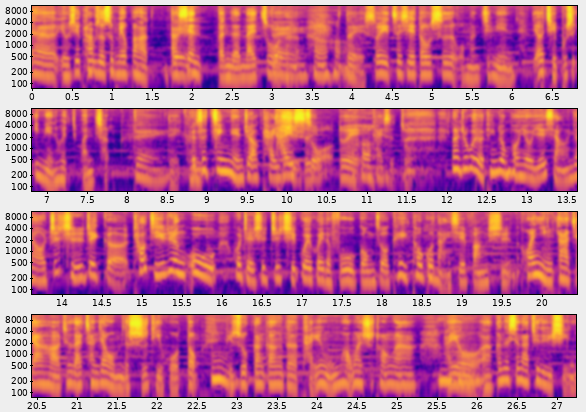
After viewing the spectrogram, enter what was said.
呃，有些故事是没有办法到现本人来做的，对，呵呵。对，所以这些都是我们今年，而且不是一年会完成，对对，可是今年就要开始做，始对，开始做。那如果有听众朋友也想要支持这个超级任务，或者是支持贵会的服务工作，可以透过哪一些方式呢？欢迎大家哈，就来参加我们的实体活动，嗯，比如说刚刚的台运文化万事通啊，嗯、还有啊，跟着谢娜去旅行，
